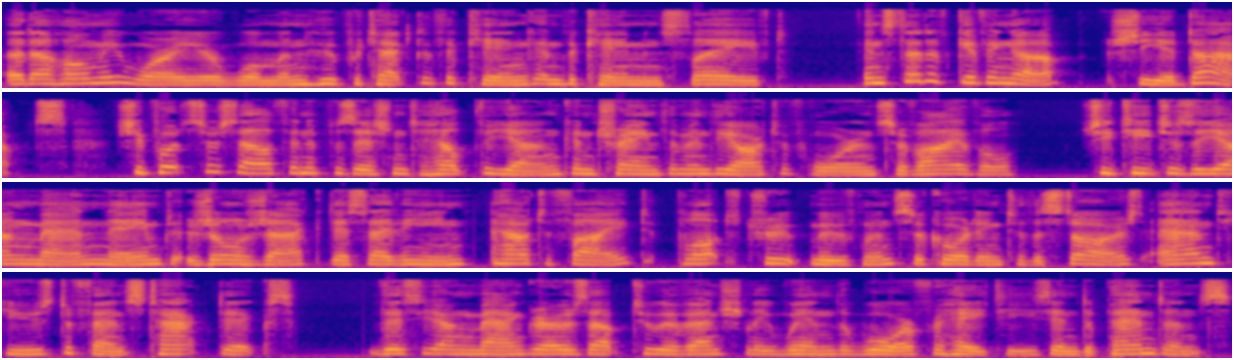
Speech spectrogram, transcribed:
a Dahomey warrior woman who protected the king and became enslaved. Instead of giving up, she adapts. She puts herself in a position to help the young and train them in the art of war and survival. She teaches a young man named Jean-Jacques Dessalines how to fight, plot troop movements according to the stars, and use defense tactics. This young man grows up to eventually win the war for Haiti's independence.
